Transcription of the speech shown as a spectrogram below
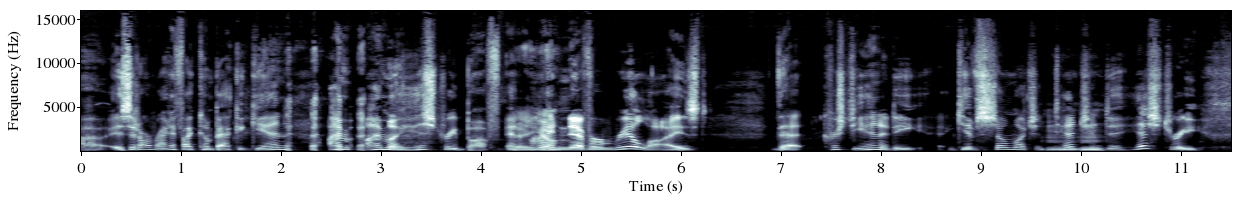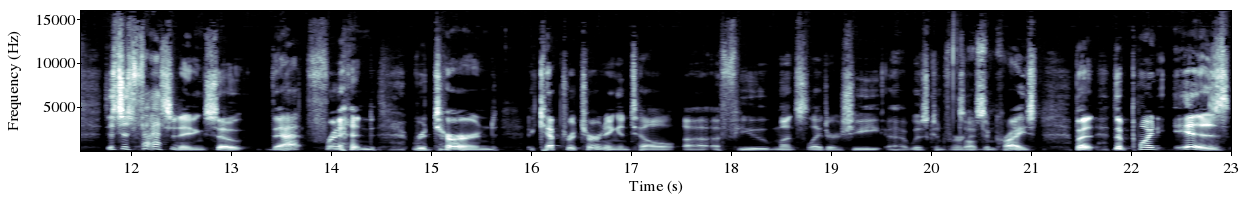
Uh, is it all right if I come back again? I'm I'm a history buff, and I go. never realized that Christianity gives so much attention Mhm. to history. This is fascinating. So that friend returned, kept returning until uh, a few months later she uh, was converted awesome. to Christ. But the point is.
